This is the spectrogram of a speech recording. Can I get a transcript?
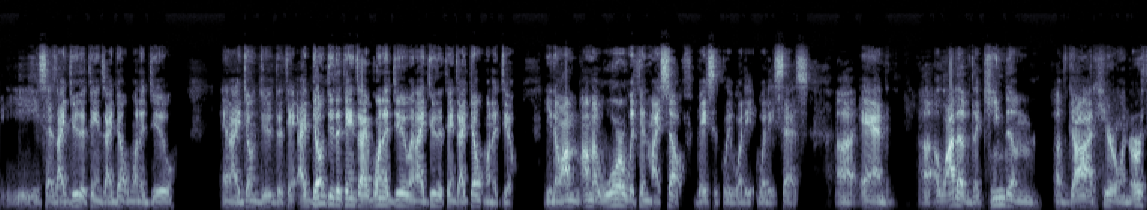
he, he says, "I do the things I don't want to do, and I don't do the thing I don't do the things I want to do, and I do the things I don't want to do." You know, I'm I'm at war within myself. Basically, what he what he says, uh, and uh, a lot of the kingdom of God here on earth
